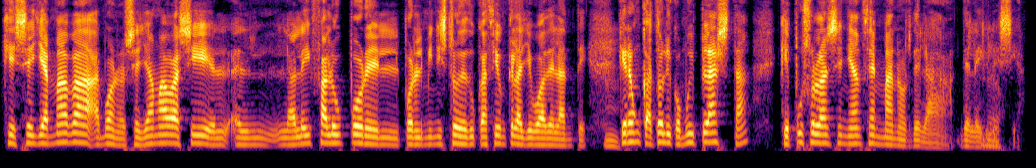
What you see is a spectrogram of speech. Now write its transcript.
que se llamaba, bueno, se llamaba así el- el- la ley Falú por el, por el ministro de Educación que la llevó adelante, que era un católico muy plasta que puso la enseñanza en manos de la, de la iglesia.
